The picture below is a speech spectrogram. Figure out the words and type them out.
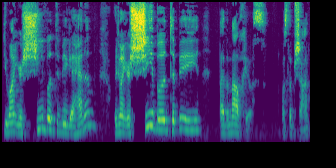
Do you want your shibud to be Gehenim, or do you want your shibud to be by the Malchios? What's the pshat?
